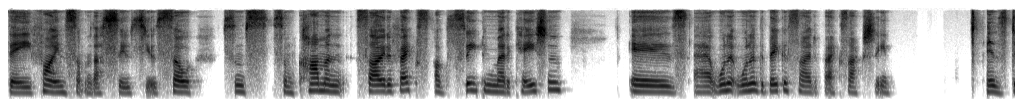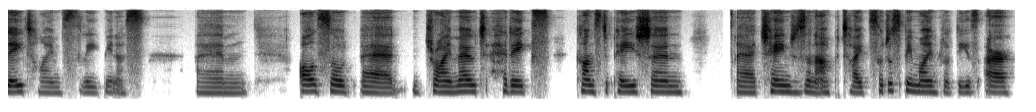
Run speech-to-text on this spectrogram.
they find something that suits you. So some, some common side effects of sleeping medication is uh, one, of, one of the biggest side effects actually is daytime sleepiness. Um, also uh, dry mouth, headaches, constipation, uh, changes in appetite. So just be mindful that these are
